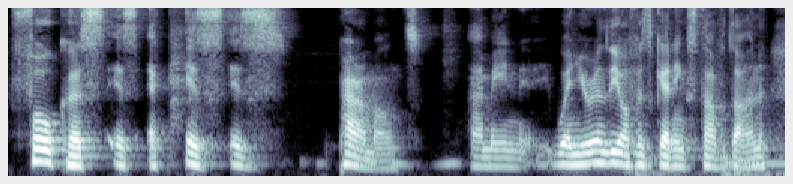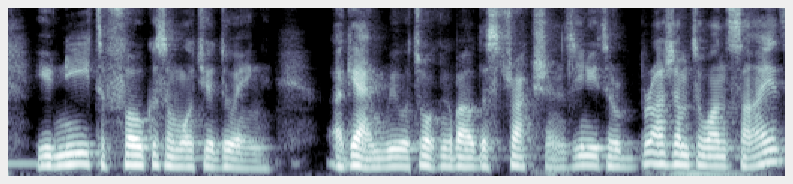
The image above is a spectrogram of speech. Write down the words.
Focus is is is paramount. I mean, when you're in the office getting stuff done, you need to focus on what you're doing. Again, we were talking about distractions. You need to brush them to one side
